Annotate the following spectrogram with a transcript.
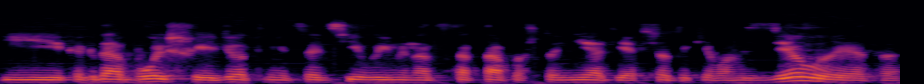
и когда больше идет инициатива именно от стартапа, что нет, я все-таки вам сделаю это,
